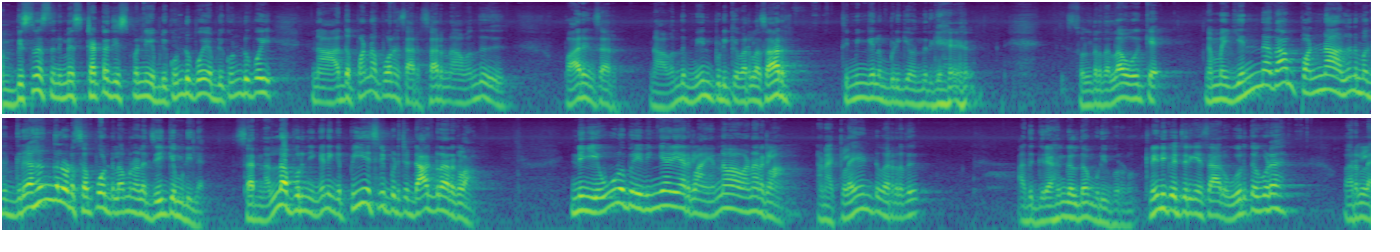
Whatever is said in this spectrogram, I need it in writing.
என் பிஸ்னஸ் இனிமேல் ஸ்ட்ராட்டஜிஸ் பண்ணி இப்படி கொண்டு போய் அப்படி கொண்டு போய் நான் அதை பண்ண போகிறேன் சார் சார் நான் வந்து பாருங்க சார் நான் வந்து மீன் பிடிக்க வரல சார் திமிங்கலம் பிடிக்க வந்திருக்கேன். சொல்கிறதெல்லாம் ஓகே நம்ம என்ன தான் பண்ணாலும் நமக்கு கிரகங்களோட சப்போர்ட் இல்லாமல் நல்லா ஜெயிக்க முடியல. சார் நல்லா புரிஞ்சுங்க. நீங்கள் பிஹெச்டி படித்த டாக்டராக இருக்கலாம். நீங்கள் எவ்வளோ பெரிய விஞ்ஞானியாக இருக்கலாம். என்னவா வேணா இருக்கலாம். ஆனால் கிளையண்ட் வர்றது அது கிரகங்கள் தான் முடிவு பண்ணணும். கிளினிக் வச்சுருக்கேன் சார் ஒருத்தன் கூட வரல.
